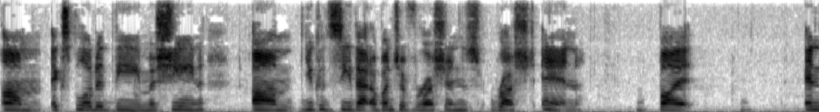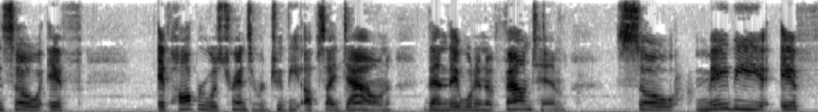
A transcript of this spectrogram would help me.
um exploded the machine, um you could see that a bunch of Russians rushed in, but and so if if Hopper was transferred to the Upside Down, then they wouldn't have found him. So maybe if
